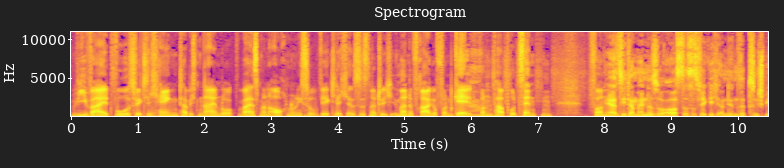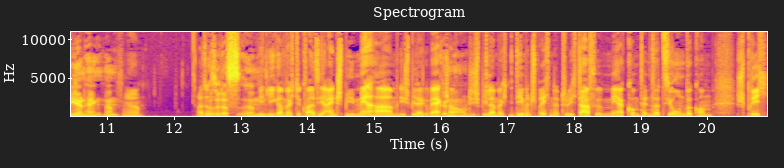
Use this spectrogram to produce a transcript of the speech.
Wie weit, wo es wirklich hängt, habe ich den Eindruck, weiß man auch noch nicht so wirklich. Es ist natürlich immer eine Frage von Geld, Ja. von ein paar Prozenten, von, Ja, es sieht am Ende so aus, dass es wirklich an den 17 Spielen hängt, ne? ja. Also, Also das, ähm, die Liga möchte quasi ein Spiel mehr haben, die Spielergewerkschaft Genau. und die Spieler möchten dementsprechend natürlich dafür mehr Kompensation bekommen. Sprich,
